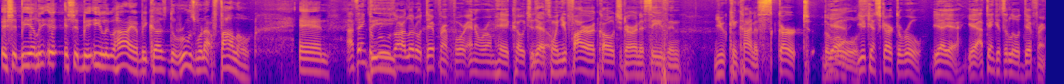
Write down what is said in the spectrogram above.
it should be it, it should be illegal hire because the rules were not followed. And I think the, the rules are a little different for interim head coaches. Yes, though. when you fire a coach during the season, you can kind of skirt the yeah, rules. You can skirt the rule. Yeah, yeah, yeah. I think it's a little different.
